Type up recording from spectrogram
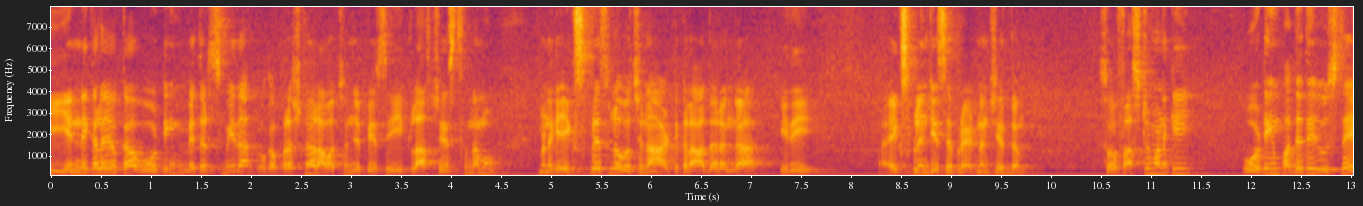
ఈ ఎన్నికల యొక్క ఓటింగ్ మెథడ్స్ మీద ఒక ప్రశ్న రావచ్చు అని చెప్పేసి ఈ క్లాస్ చేస్తున్నాము. మనకి ఎక్స్ప్రెస్లో వచ్చిన ఆర్టికల్ ఆధారంగా ఇది ఎక్స్ప్లెయిన్ చేసే ప్రయత్నం చేద్దాం. సో ఫస్ట్ మనకి ఓటింగ్ పద్ధతి చూస్తే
